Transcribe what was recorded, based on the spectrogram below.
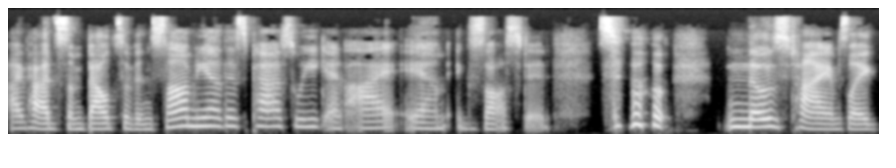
I've had some bouts of insomnia this past week and I am exhausted. So, in those times, like,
